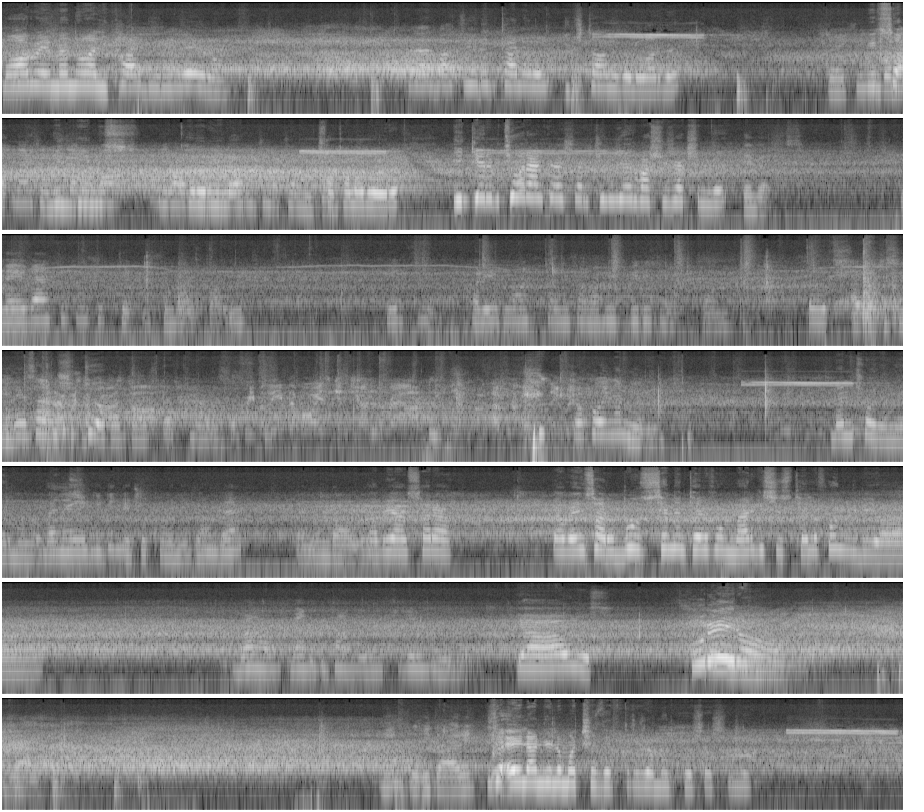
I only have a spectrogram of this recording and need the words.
Mauro Emanuel Icardi Ribeiro. Fenerbahçe'de bir tane gol, iki tane golü vardı. Evet, şimdi Bir gol sa- atmaya çalışacağım bildiğimiz bir kadarıyla. Çatala doğru. İlk yarı bitiyor arkadaşlar. İkinci yarı başlayacak şimdi. Evet. Ve ben sıfır şut çekmişim üç. Hepsi kaleyi bulan tutulmuş ama biz birisini tutulmuşuz. Evet. Ay ikisini tutulmuşuz. şutu yok arkadaşlar maalesef. Çok oynamıyorum. Ben hiç oynamıyorum ona. Ben eve gidince çok oynayacağım ve benden daha. Gabriel Sara. Ya ben Sara bu senin telefon vergisiz telefon gibi ya. Ben, ben bir tane silerim öyle. Ya olur. Torreira. Güzel. Neyse idare et. Size eğlenceli maç izlettireceğim arkadaşlar şimdi.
